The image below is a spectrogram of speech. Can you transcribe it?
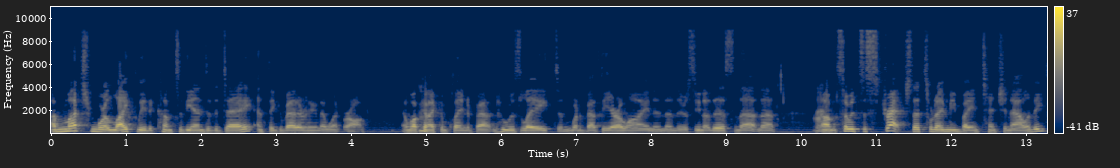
I'm much more likely to come to the end of the day and think about everything that went wrong. And what can I complain about? And who was late? And what about the airline? And then there's, you know, this and that and that. Right. Um, so it's a stretch. That's what I mean by intentionality.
